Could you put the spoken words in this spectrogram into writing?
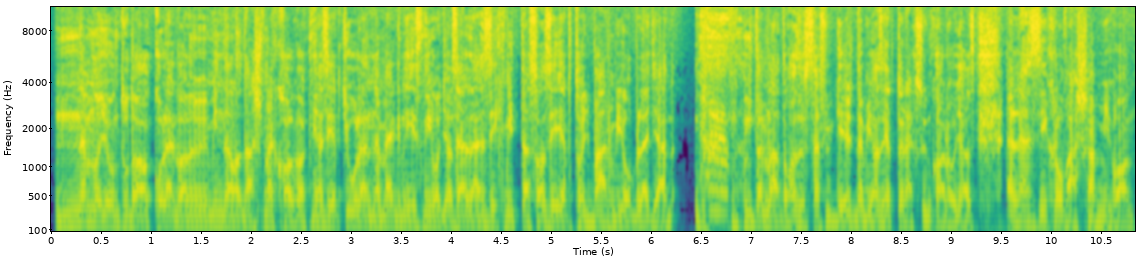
nem nagyon tud a kollega minden adást meghallgatni, ezért jó lenne megnézni, hogy az ellenzék mit tesz azért, hogy bármi jobb legyen. nem, nem látom az összefüggést, de mi azért törekszünk arra, hogy az ellenzék rovásán mi van.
